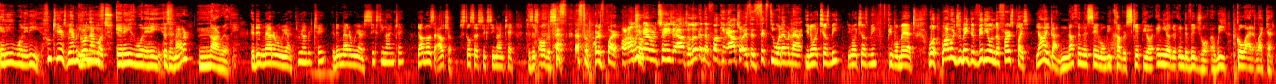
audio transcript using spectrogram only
It is what it is. Who cares? We haven't grown that much. It is what it is. Does it matter? Not really. It didn't matter when we at 300K. It didn't matter when we at 69K. Y'all notice the outro still says 69K because it's all the same. That's that's the worst part. Our We outro- never changed the outro. Look at the fucking outro. It says 60 whatever now. You know what kills me? You know what kills me? People mad. Well, why would you make the video in the first place? Y'all ain't got nothing to say when we cover Skippy or any other individual and we go at it like that.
